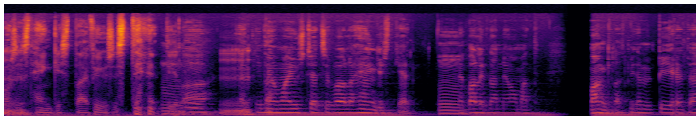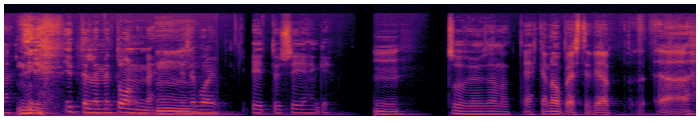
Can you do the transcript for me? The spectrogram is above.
On se sitten henkistä tai fyysistä tilaa. Mm. Että, Nimenomaan just, että se voi olla henkistäkin, että Mm. me valitaan ne omat vankilat, mitä me piirretään niin. itsellemme tonne, Mm. niin se voi liittyä siihenkin. Mm. Se sanottu. Ehkä nopeasti vielä, äh,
